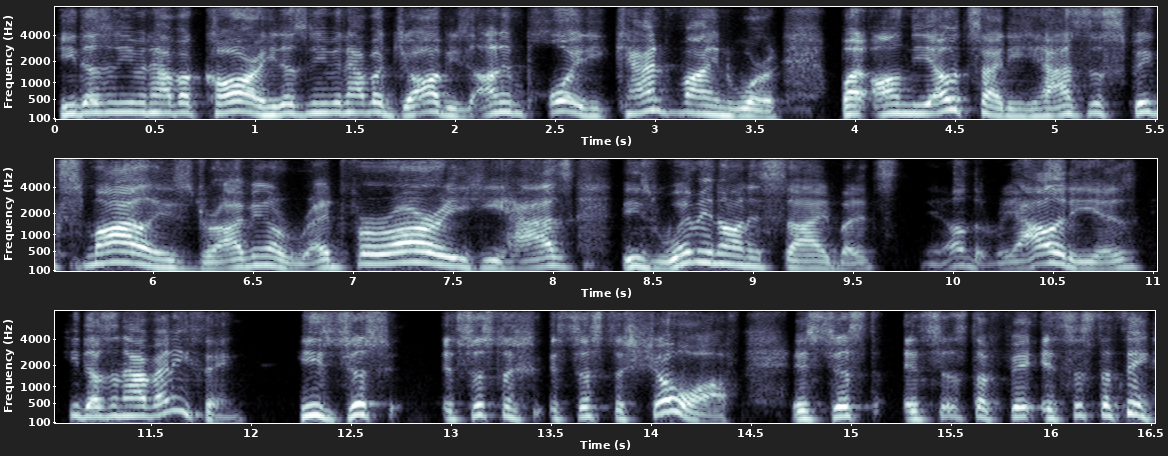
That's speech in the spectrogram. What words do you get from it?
He doesn't even have a car. He doesn't even have a job. He's unemployed. He can't find work. But on the outside he has this big smile. He's driving a red ferrari. He has these women on his side but it's you know the reality is he doesn't have anything. He's just it's just a it's just a show off. It's just it's just a it's just a thing.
